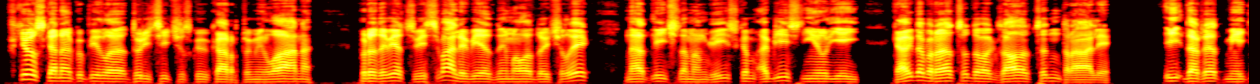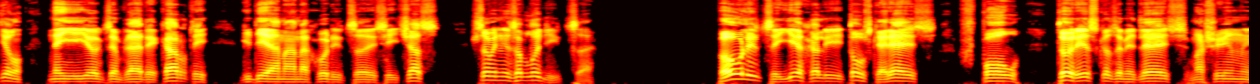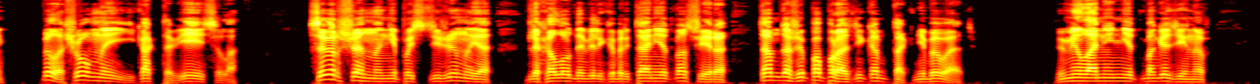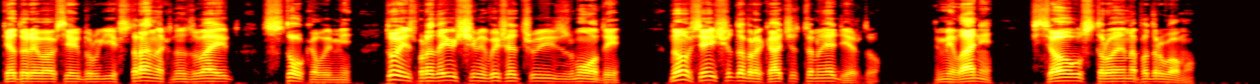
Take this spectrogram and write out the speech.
В киоске она купила туристическую карту Милана. Продавец, весьма любезный молодой человек, на отличном английском объяснил ей, как добраться до вокзала в Централе, и даже отметил на ее экземпляре карты, где она находится сейчас, чтобы не заблудиться. По улице ехали, то ускоряясь в пол, то резко замедляясь машины. Было шумно и как-то весело. Совершенно непостижимая для холодной Великобритании атмосфера. Там даже по праздникам так не бывает. В Милане нет магазинов, которые во всех других странах называют стоковыми, то есть продающими вышедшую из моды, но все еще доброкачественную одежду. В Милане все устроено по-другому.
